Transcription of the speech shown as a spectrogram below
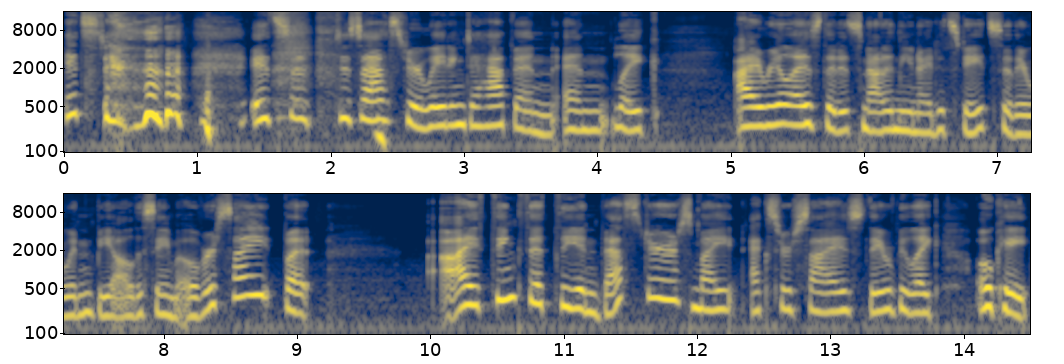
It's it's a disaster waiting to happen, and like I realize that it's not in the United States, so there wouldn't be all the same oversight, but. I think that the investors might exercise. They would be like, okay,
